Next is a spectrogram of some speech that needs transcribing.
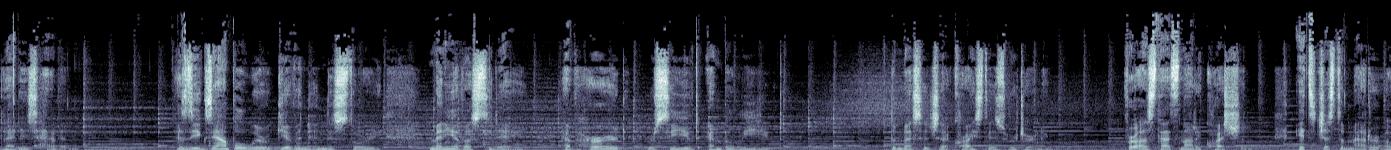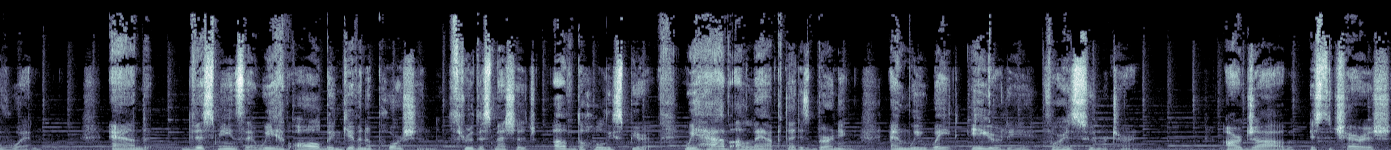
that is heaven. As the example we were given in this story, many of us today have heard, received, and believed the message that Christ is returning. For us, that's not a question. It's just a matter of when. And this means that we have all been given a portion through this message of the Holy Spirit. We have a lamp that is burning, and we wait eagerly for his soon return. Our job is to cherish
